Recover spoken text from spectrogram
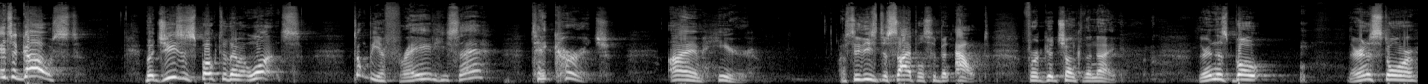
It's a ghost! But Jesus spoke to them at once. Don't be afraid, he said. Take courage. I am here. I see these disciples have been out for a good chunk of the night. They're in this boat, they're in a storm.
